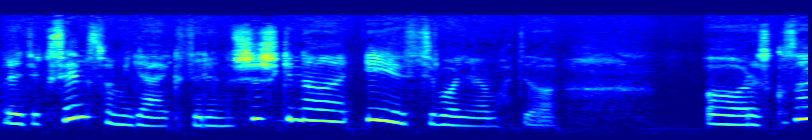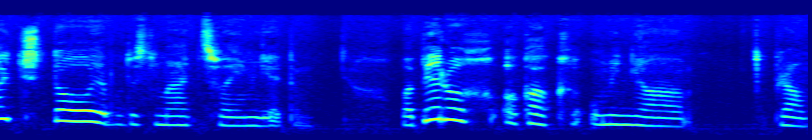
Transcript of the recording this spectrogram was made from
Приветик всем, с вами я, Екатерина Шишкина, и сегодня я вам хотела э, рассказать, что я буду снимать своим летом. Во-первых, э, как у меня прям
